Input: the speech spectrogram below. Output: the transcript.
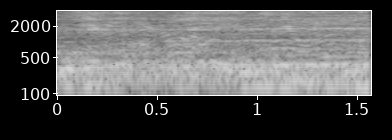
Yeah.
